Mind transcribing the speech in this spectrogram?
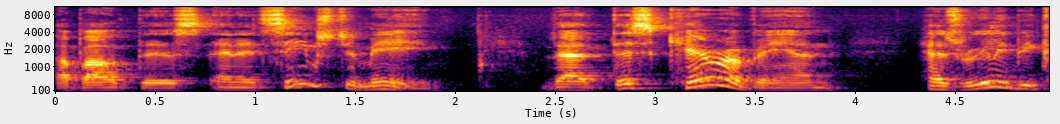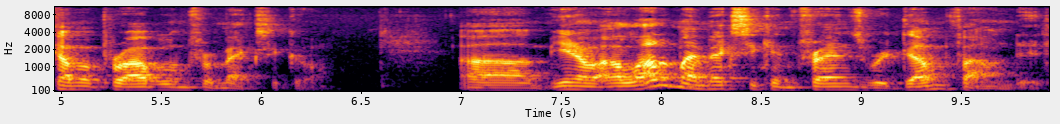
about this, and it seems to me that this caravan has really become a problem for Mexico. Uh, you know, a lot of my Mexican friends were dumbfounded.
